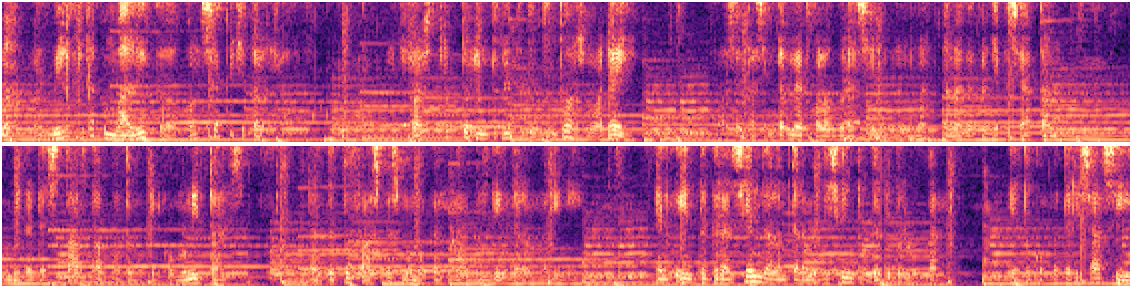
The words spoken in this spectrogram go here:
Nah, bila kita kembali ke konsep digital health, infrastruktur internet itu tentu harus memadai. Fasilitas internet, kolaborasi dengan tenaga kerja kesehatan, kemudian ada startup atau mungkin komunitas, dan tentu Vaskes memegang hal penting dalam hal ini. Dan keintegrasian dalam telemedicine juga diperlukan yaitu komputerisasi,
